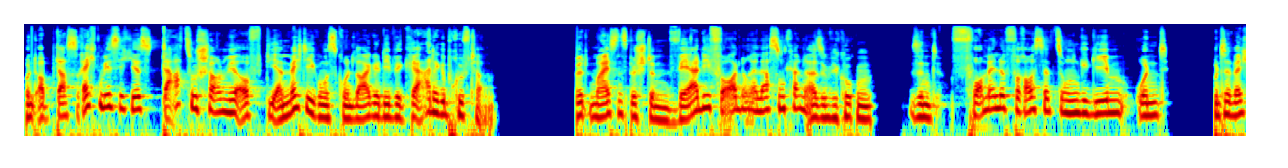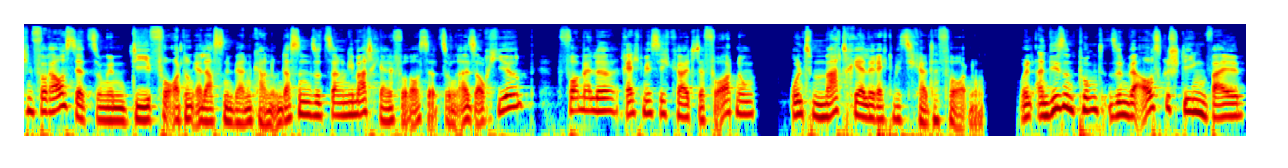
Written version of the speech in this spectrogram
Und ob das rechtmäßig ist, dazu schauen wir auf die Ermächtigungsgrundlage, die wir gerade geprüft haben. Wird meistens bestimmen, wer die Verordnung erlassen kann. Also wir gucken, sind formelle Voraussetzungen gegeben und unter welchen Voraussetzungen die Verordnung erlassen werden kann. Und das sind sozusagen die materiellen Voraussetzungen. Also auch hier formelle Rechtmäßigkeit der Verordnung und materielle Rechtmäßigkeit der Verordnung. Und an diesem Punkt sind wir ausgestiegen, weil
